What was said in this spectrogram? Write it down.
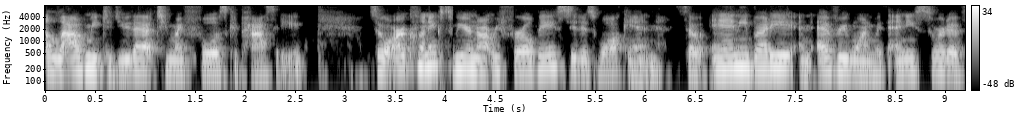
allowed me to do that to my fullest capacity. So our clinics, we are not referral based, it is walk in. So anybody and everyone with any sort of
